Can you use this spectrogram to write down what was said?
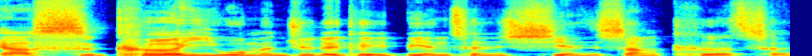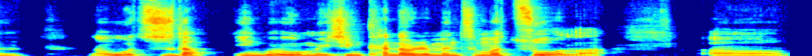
呀是可以，我们绝对可以变成线上课程。那我知道，因为我们已经看到人们这么做了。呃，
